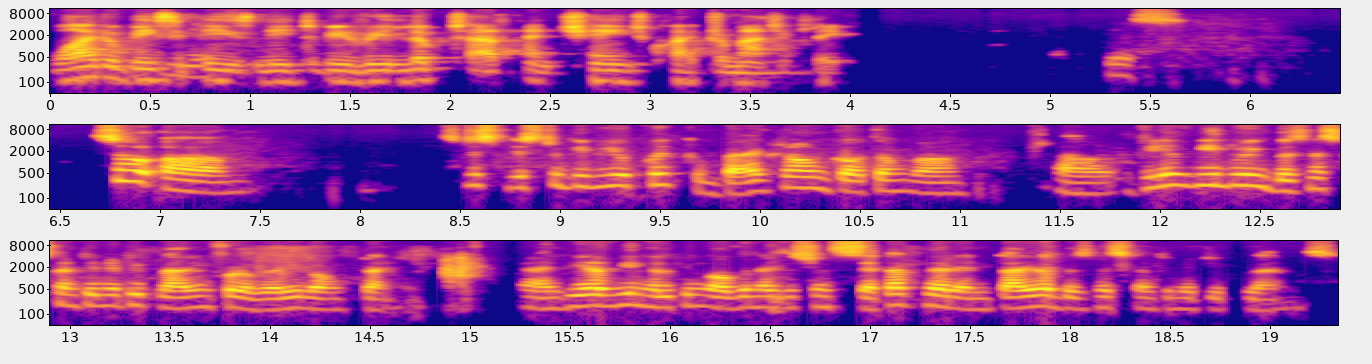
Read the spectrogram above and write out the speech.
why do BCPs yes. need to be relooked at and change quite dramatically? Yes. So um, just just to give you a quick background, Gautam, uh, uh, we have been doing business continuity planning for a very long time, and we have been helping organizations set up their entire business continuity plans.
